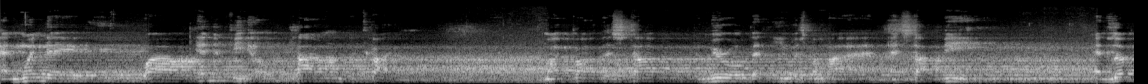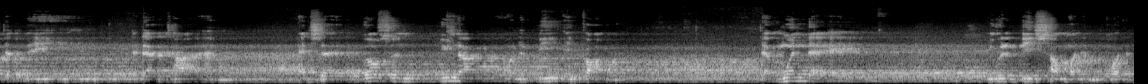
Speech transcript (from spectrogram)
And one day, while in the field plowing the cotton, my father stopped the mural that he was behind and stopped me and looked at me at that time and said, Wilson, you're not going to be a farmer. That one day you're going to be someone important.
